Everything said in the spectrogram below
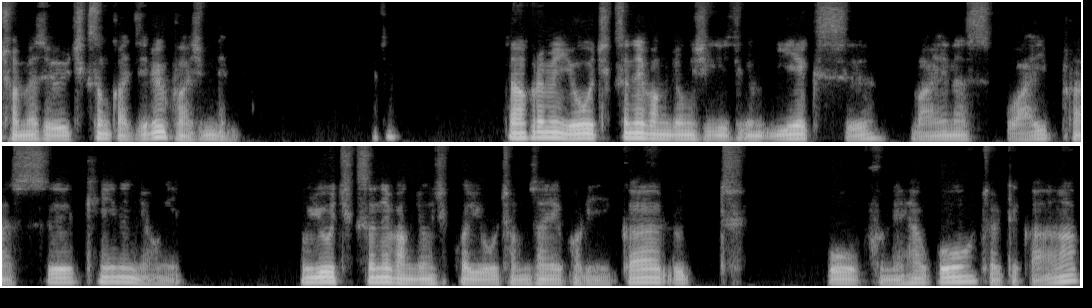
점에서 이 직선까지를 구하시면 됩니다. 자 그러면 이 직선의 방정식이 지금 2x 마이너스 y 플러스 k는 0이에요. 그럼 이 직선의 방정식과 이 점 사이의 거리니까 루트 5 분해하고 절대값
